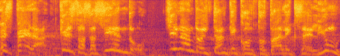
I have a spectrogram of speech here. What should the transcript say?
Espera, ¿qué estás haciendo? ¿Llenando el tanque con Total Excelium?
